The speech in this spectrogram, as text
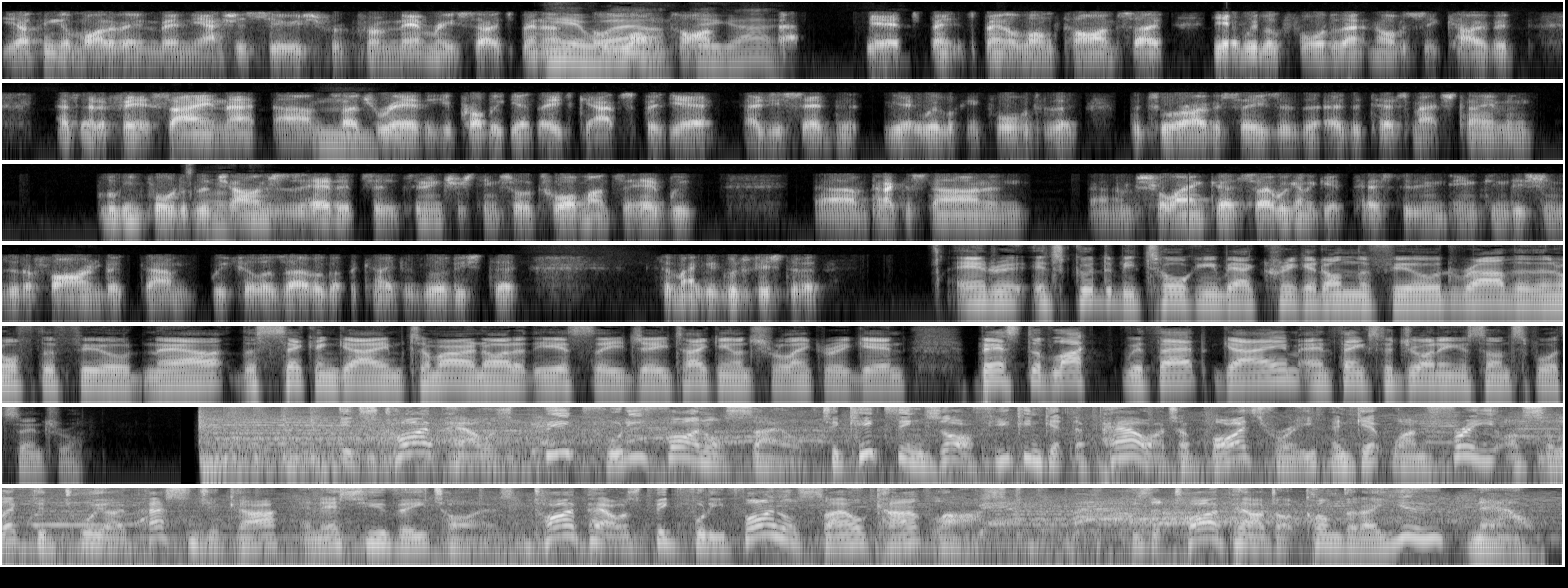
yeah, I think it might have even been the Ashes series from, from memory. So it's been a, yeah, a wow. long time. Yeah, it's been it's been a long time. So yeah, we look forward to that. And obviously, COVID has had a fair say in that. Um, mm. So it's rare that you probably get these gaps. But yeah, as you said, yeah, we're looking forward to the, the tour overseas as a, as a Test match team and looking forward to the oh. challenges ahead. It's it's an interesting sort of 12 months ahead with um, Pakistan and um, Sri Lanka. So we're going to get tested in, in conditions that are foreign, but um, we feel as though we've got the capabilities to to make a good fist of it. Andrew, it's good to be talking about cricket on the field rather than off the field now. The second game tomorrow night at the SCG, taking on Sri Lanka again. Best of luck with that game, and thanks for joining us on Sports Central. It's Tyre Power's Big Footy Final Sale. To kick things off, you can get the power to buy three and get one free on selected Toyo passenger car and SUV tyres. Tyre Power's Big Footy Final Sale can't last. Visit tyrepower.com.au now.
